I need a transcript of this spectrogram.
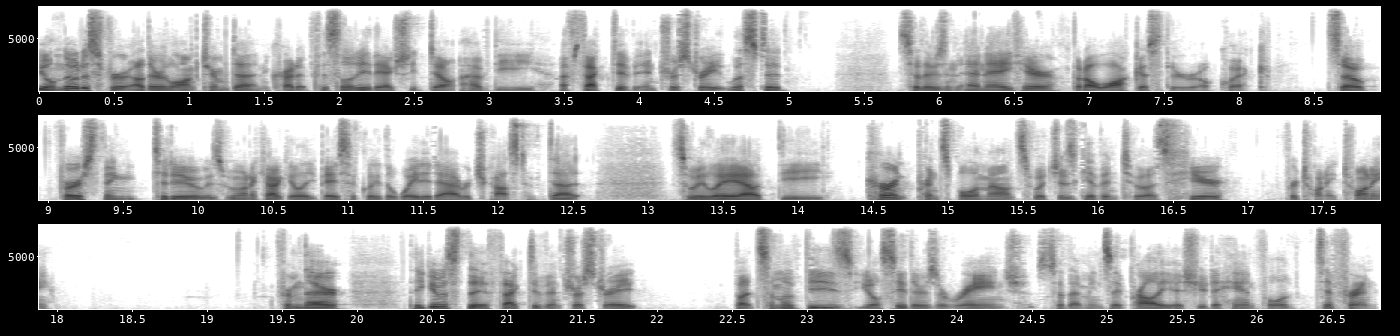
You'll notice for other long-term debt and credit facility, they actually don't have the effective interest rate listed. So there's an NA here, but I'll walk us through real quick. So first thing to do is we want to calculate basically the weighted average cost of debt. So we lay out the current principal amounts, which is given to us here for 2020. From there, they give us the effective interest rate, but some of these you'll see there's a range. So that means they probably issued a handful of different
